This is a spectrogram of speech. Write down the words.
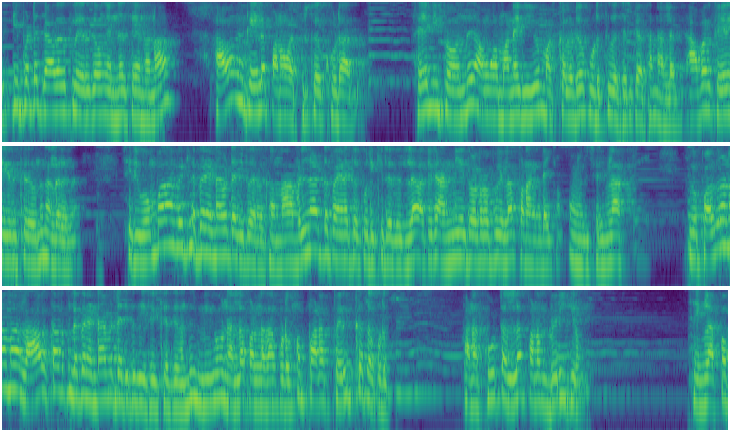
இப்படிப்பட்ட ஜாதகத்தில் இருக்கவங்க என்ன செய்யணும்னா அவங்க கையில் பணம் வச்சுருக்க கூடாது சேமிப்பை வந்து அவங்க மனைவியோ மக்களோடய கொடுத்து வச்சிருக்கிறது தான் நல்லது. அவர் கையில் இருக்கிறது வந்து நல்லது இல்லை. சரி ஒன்பதாம் வீட்டில் பேர் என்ன வீட்டு அதிபர் இருக்கான்னா வெளிநாட்டு பயணத்தை குறிக்கிறது இல்லை. அதுக்கு அந்நிய தொடர்பு எல்லாம் பணம் கிடைக்கும். உங்களுக்கு சரிங்களா? இப்போ பதினொன்றாம் லாபஸ்தானத்தில் போய் ரெண்டாம் வீட்டு அதிபதி இருக்கிறது வந்து மிகவும் நல்ல பலனை தான் கொடுக்கும். பண பெருக்கத்தை கொடுக்கும். பண கூட்டலில் பணம் பெருக்கிறோம் சரிங்களா? அப்போ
